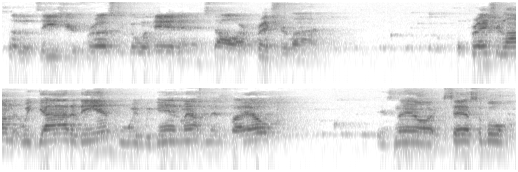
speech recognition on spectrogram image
so that it's easier for us to go ahead and install our pressure line. The pressure line that we guided in when we began mounting this valve is now accessible.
